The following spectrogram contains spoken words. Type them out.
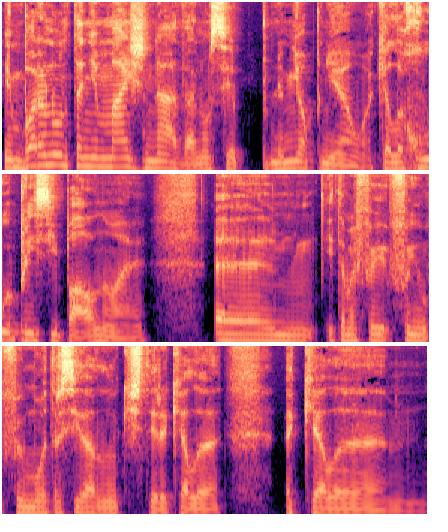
Embora não tenha mais nada a não ser, na minha opinião, aquela rua principal, não é? Um, e também foi, foi, foi uma outra cidade onde eu quis ter aquela, aquela hum,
